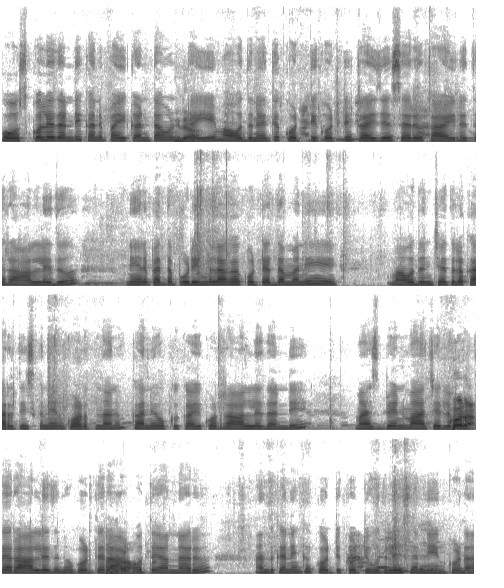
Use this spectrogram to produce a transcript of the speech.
కోసుకోలేదండి కానీ పైకంటా ఉంటాయి. మా వదిన అయితే కొట్టి కొట్టి ట్రై చేశారు. కాయలు అయితే రాలేదు. నేను పెద్ద పుడింగ్ లాగా కొట్టేద్దామని మా వదిన చేతిలో కర్ర తీసుకుని నేను కొడుతున్నాను కానీ ఒక్క కాయ కూడా రాలేదండి. మా హస్బెండ్ మా చెల్లి కొడితే రాలేదు నువ్వు కొడితే రాలిపోతాయి అన్నారు. అందుకని ఇంకా కొట్టి కొట్టి వదిలేసాను నేను కూడా.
